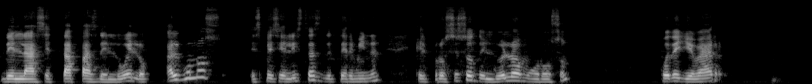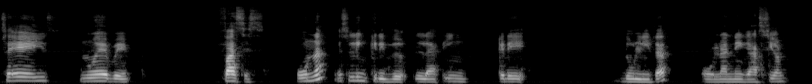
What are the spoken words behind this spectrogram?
de las etapas del duelo. Algunos especialistas determinan que el proceso del duelo amoroso puede llevar seis, nueve fases. Una es la, incredulidad o la negación.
